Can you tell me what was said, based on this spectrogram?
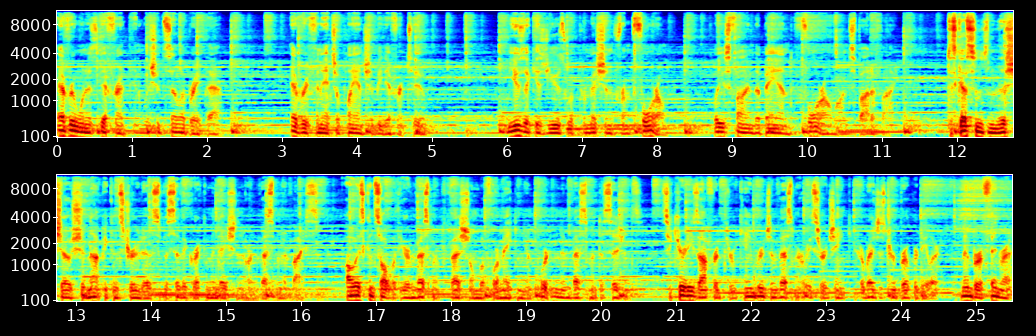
Everyone is different, and we should celebrate that. Every financial plan should be different too. Music is used with permission from Forum. Please find the band Forum on Spotify. Discussions in this show should not be construed as specific recommendation or investment advice. Always consult with your investment professional before making important investment decisions. Securities offered through Cambridge Investment Research Inc., a registered broker dealer, member of FINRA,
